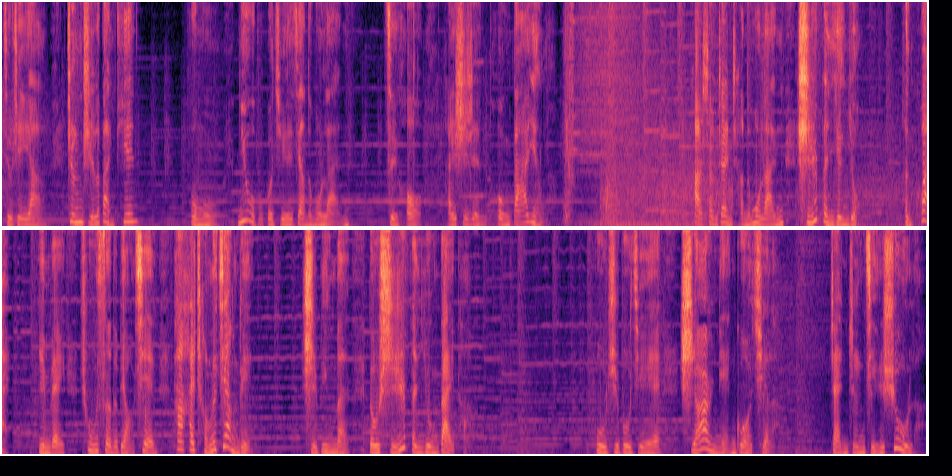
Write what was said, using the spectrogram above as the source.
就这样争执了半天，父母拗不过倔强的木兰，最后还是忍痛答应了。踏上战场的木兰十分英勇，很快，因为出色的表现，他还成了将领，士兵们都十分拥戴他。不知不觉，十二年过去了，战争结束了，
